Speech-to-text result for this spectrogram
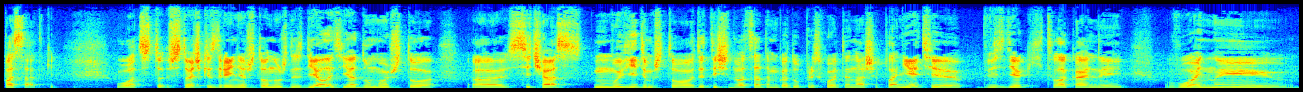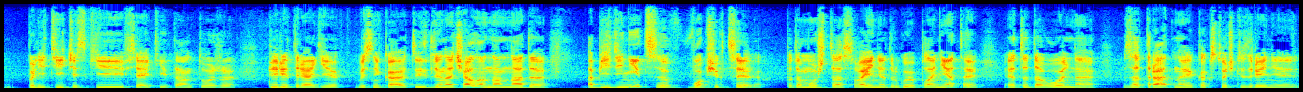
посадки. Вот. С, точки зрения, что нужно сделать, я думаю, что э, сейчас мы видим, что в 2020 году происходит на нашей планете, везде какие-то локальные войны, политические всякие там тоже перетряги возникают. И для начала нам надо объединиться в общих целях потому что освоение другой планеты — это довольно затратная, как с точки зрения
